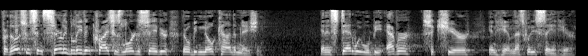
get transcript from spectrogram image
For those who sincerely believe in Christ as Lord and Savior, there will be no condemnation. And instead we will be ever secure in Him. That's what He's saying here.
